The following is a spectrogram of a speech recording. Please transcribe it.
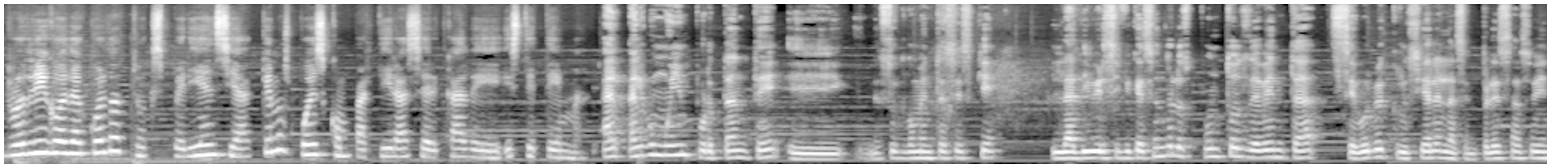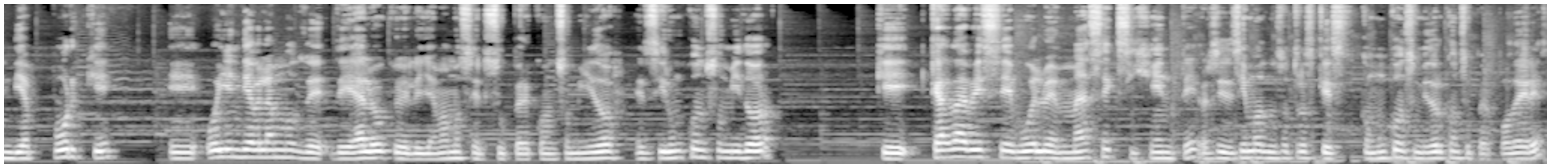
Rodrigo, de acuerdo a tu experiencia, ¿qué nos puedes compartir acerca de este tema? algo muy importante, eh, esto que comentas, es que la diversificación de los puntos de venta se vuelve crucial en las empresas hoy en día porque eh, hoy en día hablamos de, de, algo que le llamamos el superconsumidor, es decir, un consumidor que cada vez se vuelve más exigente, o si decimos nosotros que es como un consumidor con superpoderes,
